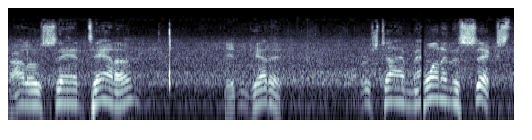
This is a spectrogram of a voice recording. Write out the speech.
Carlos Santana didn't get it. First time one in the sixth.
